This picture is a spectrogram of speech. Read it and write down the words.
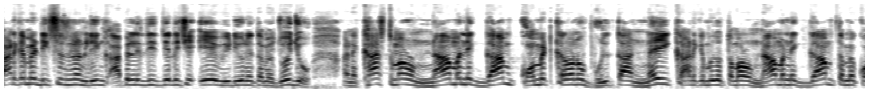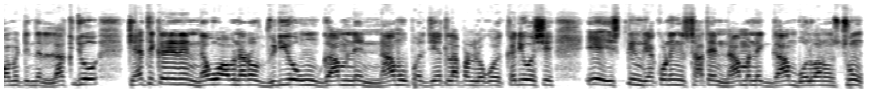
કારણ કે મેં ડિસ્ક્રિપ્શન લિંક આપેલી દીધેલી છે, એ વિડીયોને તમે જોજો. અને ખાસ તમારું નામ અને ગામ કોમેન્ટ કરવાનું ભૂલતા નહીં, કારણ કે મિત્રો તમારું નામ અને ગામ તમે કોમેન્ટની અંદર લખજો. જેથી કરીને નવો આવનારો વીડિયો હું ગામને નામ ઉપર જેટલા પણ લોકોએ કર્યો હશે, એ સ્ક્રીન રેકોર્ડિંગ સાથે નામ અને ગામ બોલવાનું છું.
